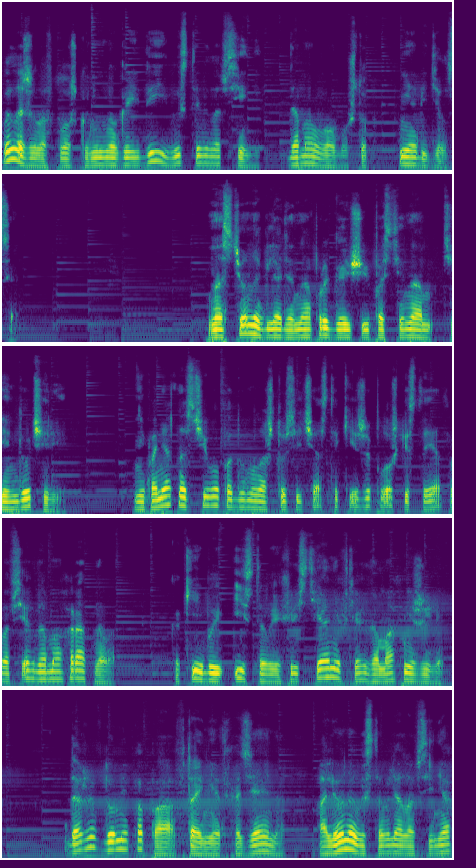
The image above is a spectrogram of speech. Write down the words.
выложила в плошку немного еды и выставила в сене, домовому, чтоб не обиделся. Настена, глядя на прыгающую по стенам тень дочери, непонятно с чего подумала, что сейчас такие же плошки стоят во всех домах Ратного, какие бы истовые христиане в тех домах не жили. Даже в доме папа, в тайне от хозяина, Алена выставляла в сенях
